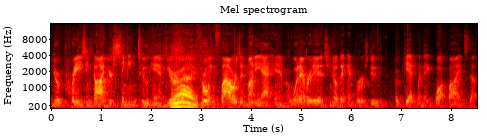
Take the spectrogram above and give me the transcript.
you're praising God, you're singing to Him, you're Right. throwing flowers and money at Him, or whatever it is, you know, that emperors do or get when they walk by and stuff.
